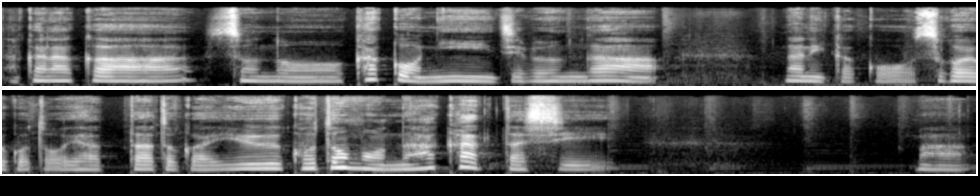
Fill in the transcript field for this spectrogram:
なかなかその過去に自分が何かこうすごいことをやったとかいうこともなかったしま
